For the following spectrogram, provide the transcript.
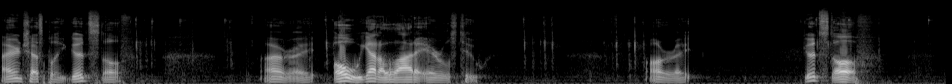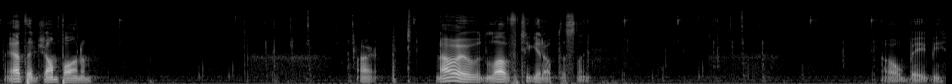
Iron chest chestplate. Good stuff. Alright. Oh, we got a lot of arrows too. Alright. Good stuff. I got the jump on them. Alright. Now I would love to get up this thing. Oh, baby.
